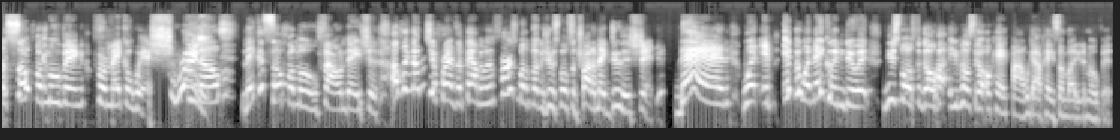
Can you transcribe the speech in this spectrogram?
a sofa moving for Make a Wish, You Right. know, Make a Sofa Move Foundation. I was like, no, it's your friends and family. We're the first motherfuckers you were supposed to try to make do this shit. Then when if if and when they couldn't do it, you're supposed to go. You're supposed to go. Okay, fine, we gotta pay somebody to move it.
